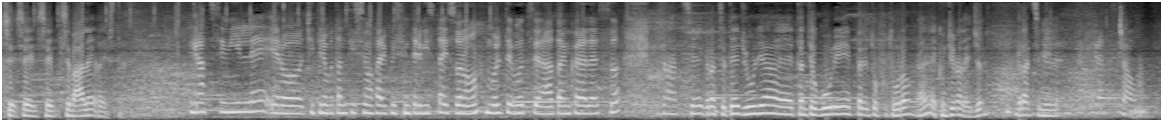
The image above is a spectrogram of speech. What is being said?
se, se, se, se vale, resta. Grazie mille, Ero, ci tenevo tantissimo a fare questa intervista e sono molto emozionata ancora adesso. Grazie, grazie a te Giulia e tanti auguri per il tuo futuro eh? e continua a leggere. Grazie mille. Grazie. Ciao.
